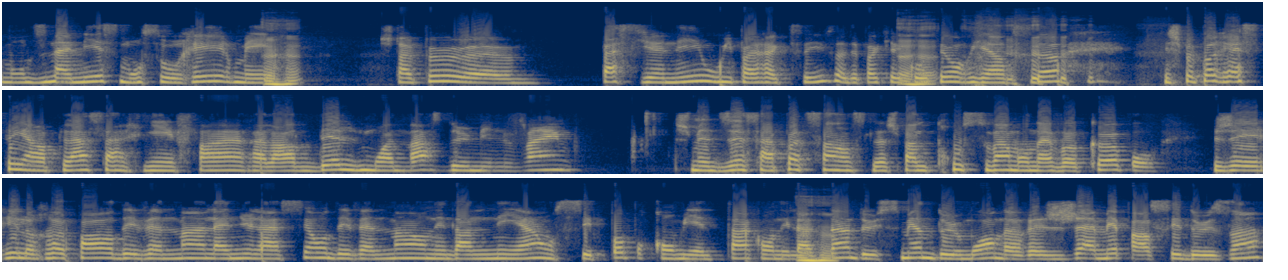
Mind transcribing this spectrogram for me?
mon dynamisme, mon sourire, mais uh-huh. je suis un peu euh, passionnée ou hyperactive, ça dépend quel uh-huh. côté on regarde ça. Je peux pas rester en place à rien faire. Alors, dès le mois de mars 2020, je me disais, ça n'a pas de sens. Là. Je parle trop souvent à mon avocat pour gérer le report d'événements, l'annulation d'événements. On est dans le néant, on ne sait pas pour combien de temps qu'on est là-dedans. Uh-huh. Deux semaines, deux mois, on n'aurait jamais passé deux ans.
